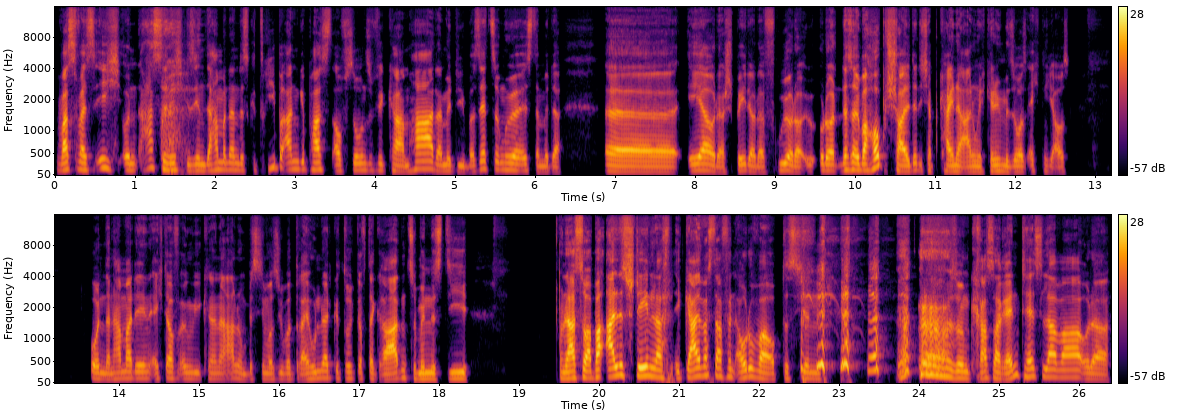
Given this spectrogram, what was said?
was weiß ich und hast du nicht gesehen. Da haben wir dann das Getriebe angepasst auf so und so viel km/h, damit die Übersetzung höher ist, damit er äh, eher oder später oder früher oder, oder dass er überhaupt schaltet. Ich habe keine Ahnung, ich kenne mich mit sowas echt nicht aus. Und dann haben wir den echt auf irgendwie, keine Ahnung, ein bisschen was über 300 gedrückt auf der Geraden, zumindest die. Und da hast du aber alles stehen lassen, egal was da für ein Auto war, ob das hier ein, so ein krasser Renntesla war oder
